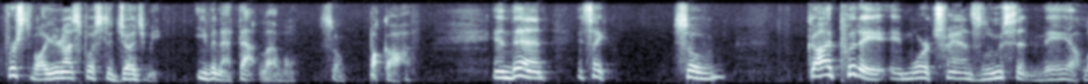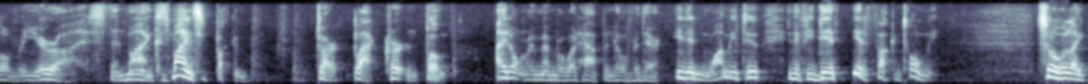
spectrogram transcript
First of all, you're not supposed to judge me, even at that level. So fuck off. And then it's like, so God put a, a more translucent veil over your eyes than mine, because mine's a fucking dark black curtain. Boom. I don't remember what happened over there. He didn't want me to, and if he did, he'd have fucking told me. So, like,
